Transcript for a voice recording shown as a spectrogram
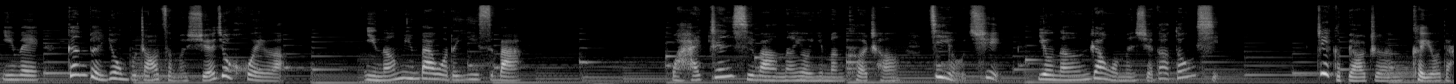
因为根本用不着怎么学就会了。你能明白我的意思吧？我还真希望能有一门课程，既有趣，又能让我们学到东西。这个标准可有点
